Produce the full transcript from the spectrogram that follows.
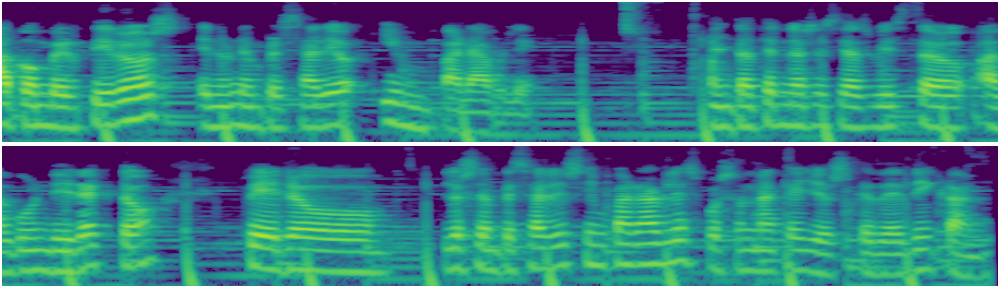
a convertiros en un empresario imparable. Entonces no sé si has visto algún directo, pero los empresarios imparables pues son aquellos que dedican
